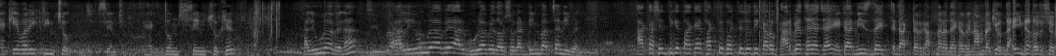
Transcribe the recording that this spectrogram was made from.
একেবারে ক্রিম চোখ। সেম চোখ। একদম সেম চোখের। খালি উড়াবে না? খালি উড়াবে। আর ঘুরাবে দর্শক আর ডিম বাচ্চা নিবেন। আকাশের দিকে তাকায় থাকতে থাকতে যদি কারও ঘাড় ব্যথা হয়ে যায় এটা নিজ দায়িত্বে ডাক্তার আপনারা দেখাবেন আমরা কেউ দায়ী না দর্শক।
